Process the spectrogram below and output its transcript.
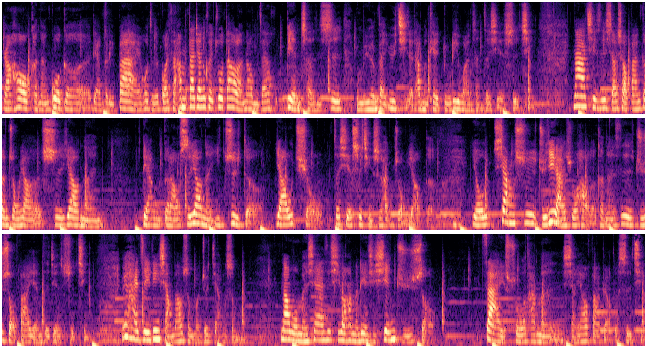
然后可能过个两个礼拜，或者是观察他们大家都可以做到了，那我们再变成是我们原本预期的，他们可以独立完成这些事情。那其实小小班更重要的是要能。两个老师要能一致的要求这些事情是很重要的。有像是举例来说好了，可能是举手发言这件事情，因为孩子一定想到什么就讲什么。那我们现在是希望他们练习先举手，再说他们想要发表的事情。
